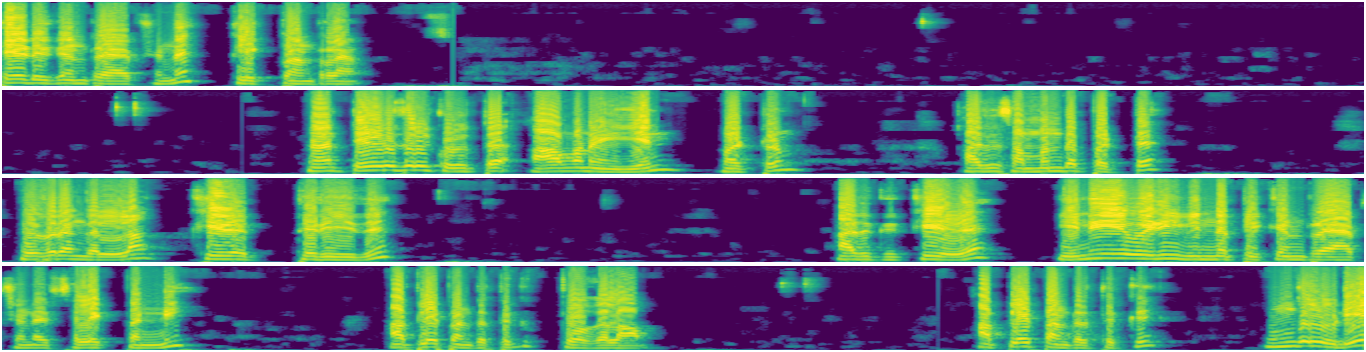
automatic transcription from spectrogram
தேடுகின்ற ஆப்ஷனை கிளிக் பண்றேன். நான் தேடுதல் கொடுத்த ஆவண எண் மற்றும் அது சம்பந்தப்பட்ட விவரங்கள்லாம் கீழே தெரியுது. அதுக்கு கீழே இணைய வழி விண்ணப்பிக்கின்ற ஆப்ஷனை செலக்ட் பண்ணி அப்ளை பண்றதுக்கு போகலாம். அப்ளை பண்றதுக்கு உங்களுடைய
